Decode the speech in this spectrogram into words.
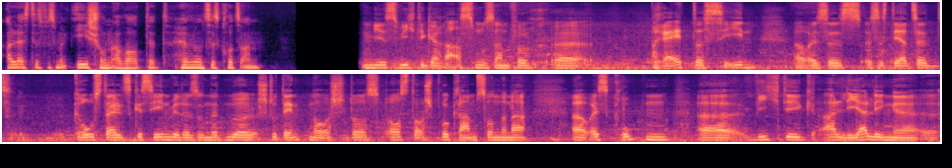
alles das, was man eh schon erwartet. Hören wir uns das kurz an. Mir ist wichtig, Erasmus einfach äh, breiter sehen, äh, als, es, als es derzeit großteils gesehen wird. Also nicht nur Studentenaustauschprogramm, sondern auch äh, als Gruppen äh, wichtig, auch Lehrlinge.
